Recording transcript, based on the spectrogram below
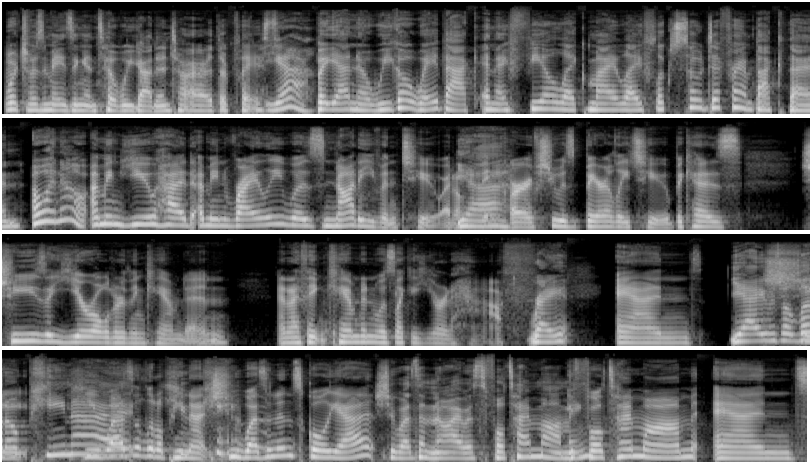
Which was amazing until we got into our other place. Yeah. But yeah, no, we go way back and I feel like my life looked so different back then. Oh, I know. I mean, you had, I mean, Riley was not even two, I don't Yeah. think, or if she was barely two, because she's a year older than Camden. And I think Camden was like a year and a half. Right? And Yeah, he was a little peanut. he was a little peanut. She wasn't in school yet. She wasn't. No, I was full time momming. full time mom, and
